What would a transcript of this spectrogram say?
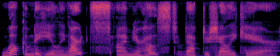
Welcome to Healing Arts. I'm your host, Dr. Shelley Kerr.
